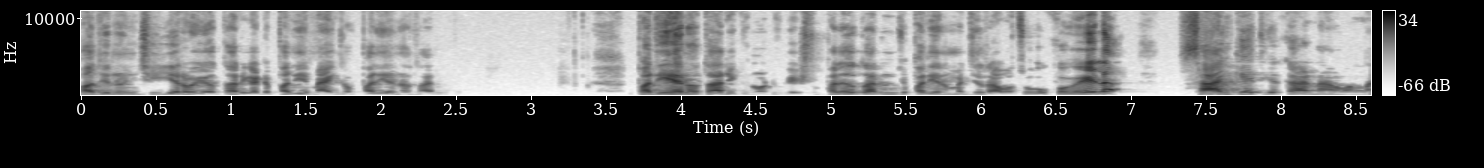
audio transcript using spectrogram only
పది నుంచి ఇరవయో తారీఖు అంటే పది మ్యాక్సిమం పదిహేనో తారీఖు. పదిహేనో తారీఖు నోటిఫికేషన్. పదో తారీఖు నుంచి పదిహేను మధ్య రావచ్చు. ఒకవేళ సాంకేతిక కారణాల వలన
